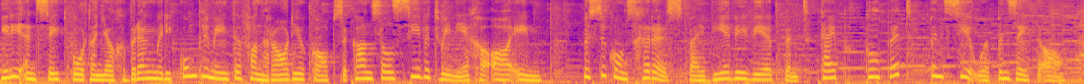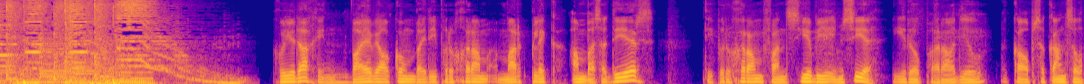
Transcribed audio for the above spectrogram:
Hierdie inset word aan jou gebring met die komplimente van Radio Kaapse Kansel 729 AM. Besoek ons gerus by www.cape pulpit.co.za. Goeiedag en baie welkom by die program Markplek Ambassadeurs, die program van CBMC hier op Radio Kaapse Kansel.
